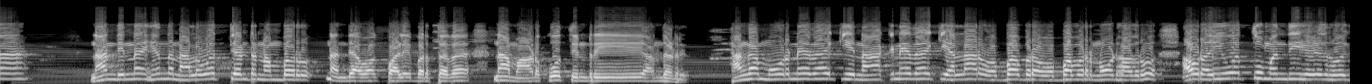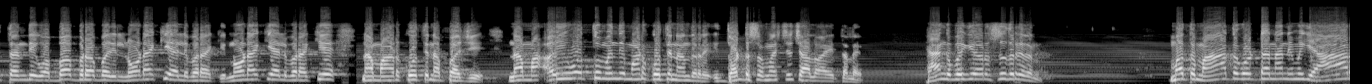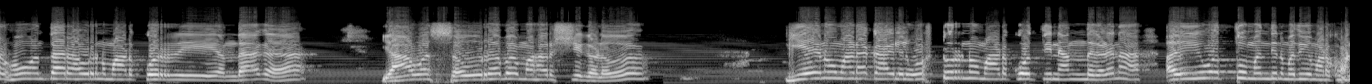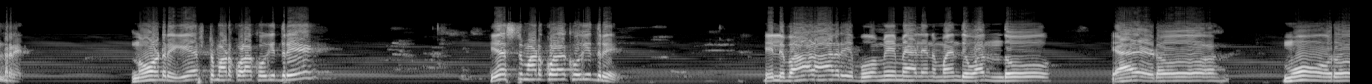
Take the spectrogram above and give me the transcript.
ನಂದಿನ್ನ ಹಿಂದ ನಲವತ್ತೆಂಟು ನಂಬರು. ನಂದ್ಯಾವಾಗ ಪಾಳಿ ಬರ್ತದ, ನಾ ಮಾಡ್ಕೋತೀನ್ರಿ ಅಂದಳ್ರಿ ಹಂಗ ಮೂರನೇದಾಕಿ, ನಾಲ್ಕನೇದಾಕಿ ಎಲ್ಲಾರು ಒಬ್ಬೊಬ್ರ ಒಬ್ಬೊಬ್ರ ನೋಡಿ ಹೋದ್ರು. ಅವ್ರು ಐವತ್ತು ಮಂದಿ ಹೇಳಿದ್ರು ಹೋಗಿ ತಂದಿ, ಒಬ್ಬೊಬ್ರ ಬರಿ ನೋಡಾಕಿ ಅಲ್ಲಿ ಬರಾಕಿ, ನೋಡಾಕಿ ಅಲ್ಲಿ ಬರಾಕಿ, ನಾ ಮಾಡ್ಕೋತೀನಿ ಅಪ್ಪಾಜಿ. ನಮ್ಮ ಐವತ್ತು ಮಂದಿ ಮಾಡ್ಕೋತೀನಿ ಅಂದ್ರೆ. ಇದು ದೊಡ್ಡ ಸಮಸ್ಯೆ ಚಾಲು ಆಯ್ತಲ್ಲ ಹೆಂಗ ಬಗೆಹರಿಸಿದ್ರಿ ಇದನ್ನ? ಮತ್ತೆ ಮಾತು ಕೊಟ್ಟ ನಾ ನಿಮಗೆ ಯಾರು ಹೂ ಅಂತಾರ ಅವ್ರನ್ನ ಮಾಡ್ಕೊರ್ರಿ ಅಂದಾಗ ಯಾವ ಸೌರಭ ಮಹರ್ಷಿಗಳು ಏನೂ ಮಾಡಕ್ ಆಗ್ಲಿಲ್ಲ ಅಷ್ಟೂರ್ನು ಮಾಡ್ಕೋತೀನಿ ಅಂದಗಳೇನ ಐವತ್ತು ಮಂದಿನ ಮದುವೆ ಮಾಡ್ಕೊಂಡ್ರಿ. ನೋಡ್ರಿ, ಎಷ್ಟು ಮಾಡ್ಕೊಳಕ್ ಹೋಗಿದ್ರಿ? ಎಷ್ಟು ಮಾಡ್ಕೊಳಕ್ ಹೋಗಿದ್ರಿ? ಇಲ್ಲಿ ಬಹಳ ಆದ್ರಿ, ಭೂಮಿ ಮ್ಯಾಲಿನ ಮಂದಿ ಒಂದು, ಎರಡು, ಮೂರು.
